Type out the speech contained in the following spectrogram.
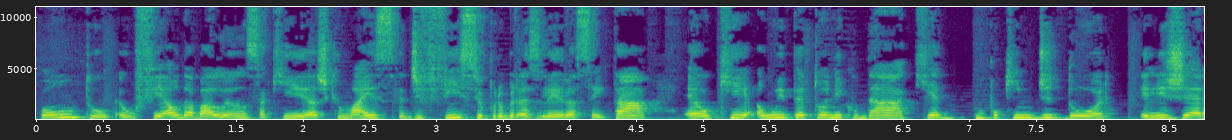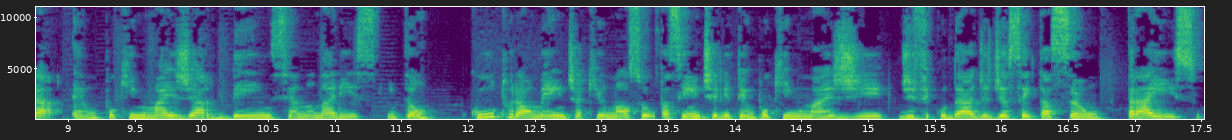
ponto, o fiel da balança aqui, acho que o mais difícil para o brasileiro aceitar é o que o hipertônico dá, que é um pouquinho de dor. Ele gera é um pouquinho mais de ardência no nariz. Então, culturalmente aqui o nosso paciente ele tem um pouquinho mais de dificuldade de aceitação para isso.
